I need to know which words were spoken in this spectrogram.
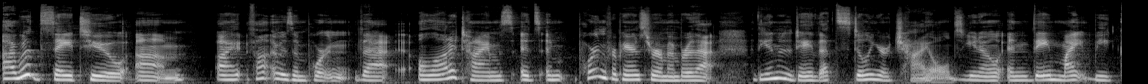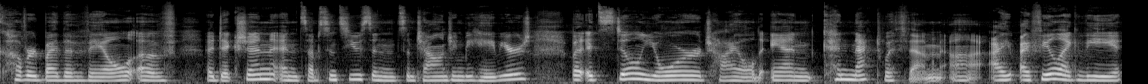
I would say too. Um, I thought it was important that a lot of times it's important for parents to remember that at the end of the day, that's still your child, you know, and they might be covered by the veil of addiction and substance use and some challenging behaviors, but it's still your child and connect with them. Uh, I, I feel like the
